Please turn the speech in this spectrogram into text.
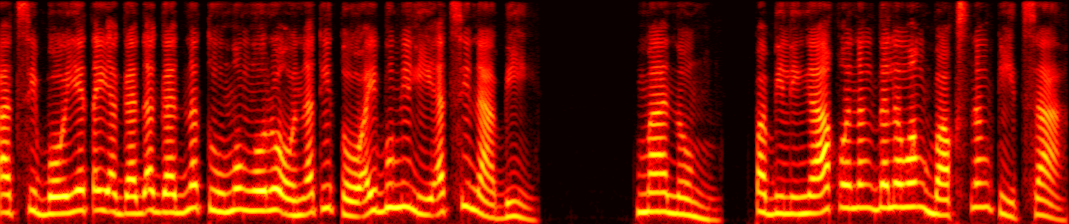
At si Boyet ay agad-agad na tumungo roon at ito ay bumili at sinabi. Manong, pabili nga ako ng dalawang box ng pizza.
